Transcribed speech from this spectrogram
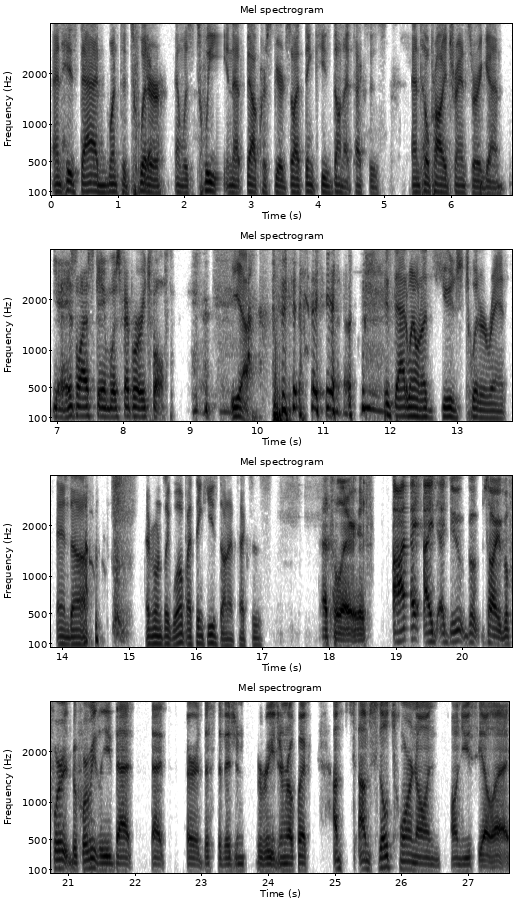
and his dad went to Twitter and was tweeting that about Chris Beard. So I think he's done at Texas, and he'll probably transfer again. Yeah, his last game was February twelfth. yeah. yeah. His dad went on a huge Twitter rant, and uh everyone's like, "Well, I think he's done at Texas." That's hilarious. I, I I do, but sorry before before we leave that that or this division or region real quick, I'm I'm still torn on on UCLA.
